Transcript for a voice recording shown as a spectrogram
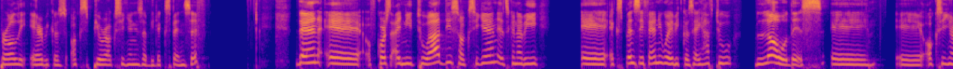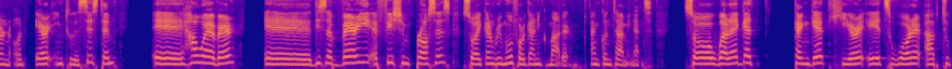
probably air because ox pure oxygen is a bit expensive. Then, uh, of course, I need to add this oxygen. It's going to be uh, expensive anyway because I have to blow this oxygen or air into the system. however, uh, this is a very efficient process, so I can remove organic matter and contaminants. So what I get can get here, it's water up to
